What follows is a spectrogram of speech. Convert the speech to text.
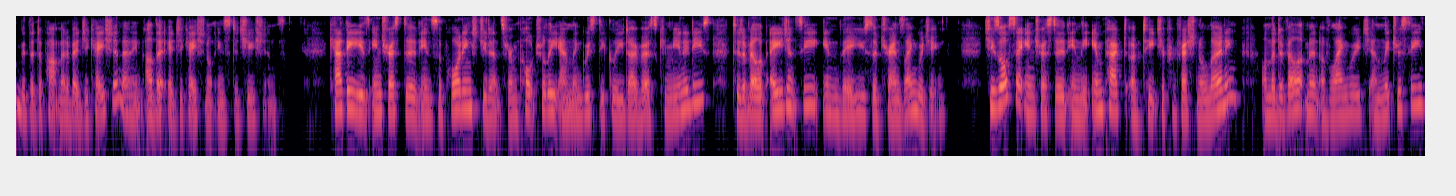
with the Department of Education and in other educational institutions. Kathy is interested in supporting students from culturally and linguistically diverse communities to develop agency in their use of translanguaging. She's also interested in the impact of teacher professional learning on the development of language and literacy,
